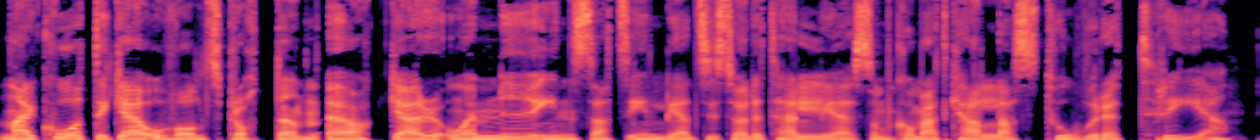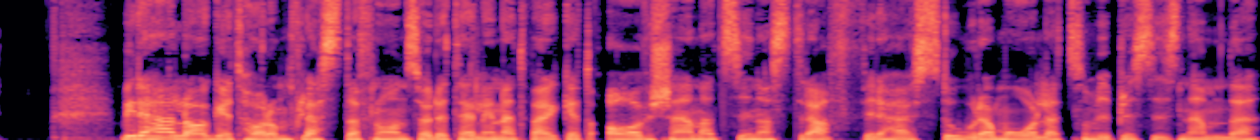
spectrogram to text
Narkotika- och våldsbrotten ökar och en ny insats inleds i Södertälje som kommer att kallas Tore 3. Vid det här laget har de flesta från Södertälje-nätverket avtjänat sina straff i det här stora målet som vi precis nämnde.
